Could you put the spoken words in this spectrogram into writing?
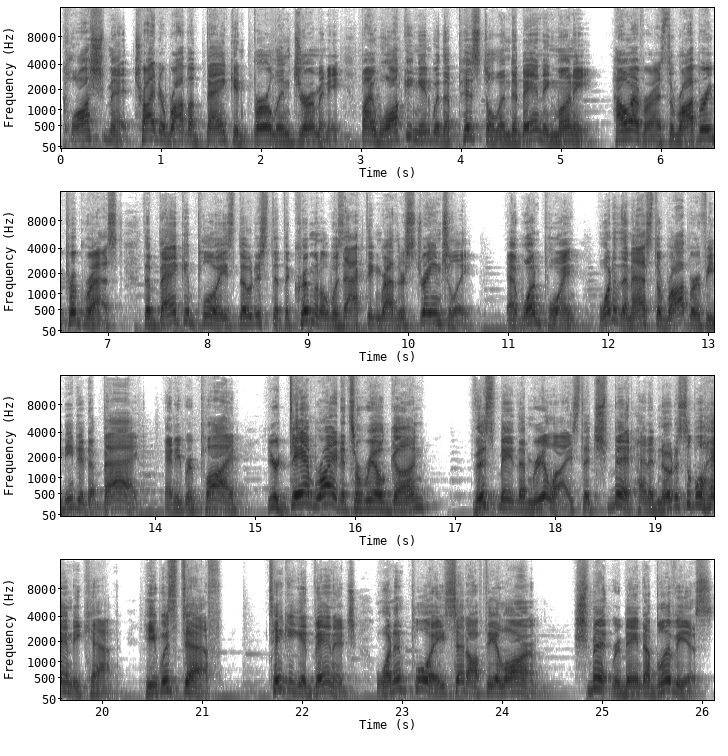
Klaus Schmidt tried to rob a bank in Berlin, Germany by walking in with a pistol and demanding money. However, as the robbery progressed, the bank employees noticed that the criminal was acting rather strangely. At one point, one of them asked the robber if he needed a bag, and he replied, You're damn right it's a real gun. This made them realize that Schmidt had a noticeable handicap. He was deaf. Taking advantage, one employee set off the alarm. Schmidt remained oblivious.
